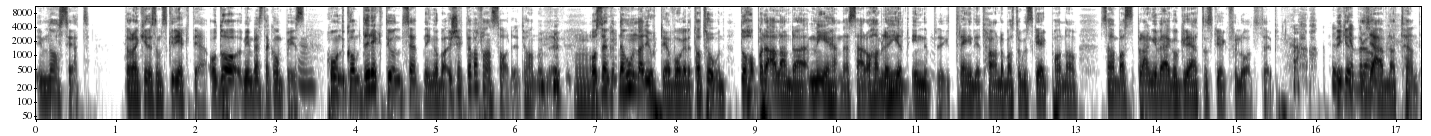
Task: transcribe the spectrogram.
gymnasiet, det var en kille som skrek det och då, min bästa kompis, Mm. hon kom direkt till undsättning och bara ursäkta vad fan sa du till honom nu? Mm. Och sen när hon hade gjort det och vågade ta ton, då hoppade alla andra med henne så här, och han blev helt inträngd i ett hörn och bara stod och skrek på honom. Så han bara sprang iväg och grät och skrek förlåt typ. Vilken bra. jävla tönt.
